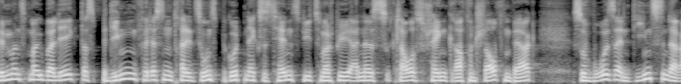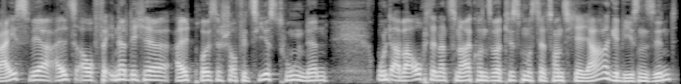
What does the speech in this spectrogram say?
wenn wir uns mal überlegt, dass Bedingungen für dessen traditionsbegründete Existenz, wie zum Beispiel eines Klaus Schenk Graf von Stauffenberg, sowohl sein Dienst in der Reichswehr als auch verinnerliche altpreußische Offizierstugenden und aber auch der Nationalkonservatismus der 20er Jahre gewesen sind,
